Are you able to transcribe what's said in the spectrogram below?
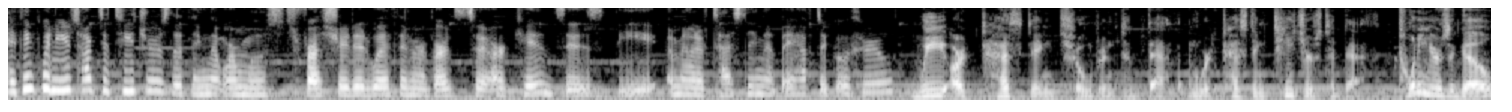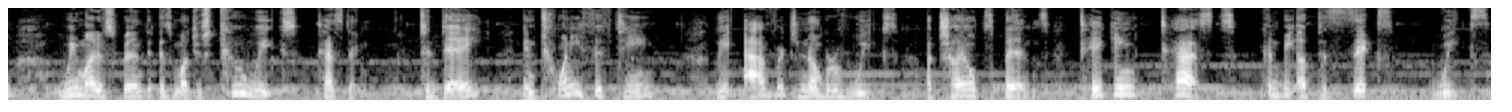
I think when you talk to teachers, the thing that we're most frustrated with in regards to our kids is the amount of testing that they have to go through. We are testing children to death and we're testing teachers to death. 20 years ago, we might have spent as much as two weeks testing. Today, in 2015, the average number of weeks a child spends taking tests can be up to six weeks.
